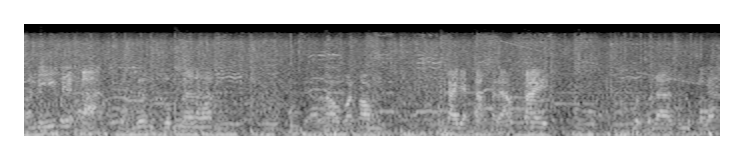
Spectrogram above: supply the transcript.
ตอนนี้บรรยากาศฝนเริ่มครึ้มแล้วนะครับ เดี๋ยวเราก็ต้องใกล้จะกลับกันแล้วใกล้ หมดเวลาสนุกกันแล้ว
